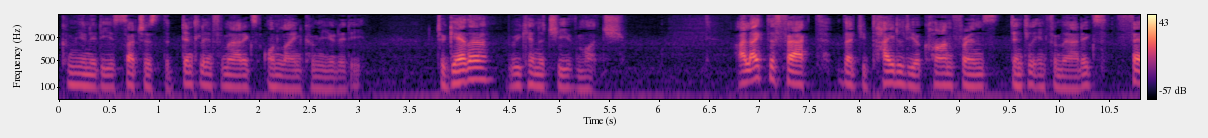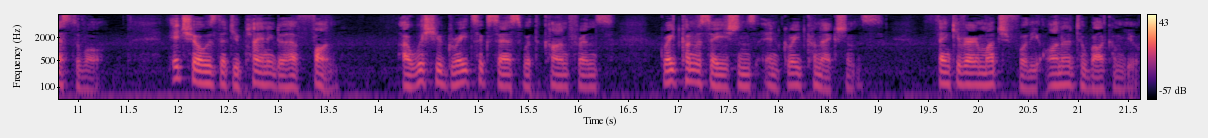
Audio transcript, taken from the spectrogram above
communities such as the Dental Informatics online community. Together, we can achieve much. I like the fact that you titled your conference Dental Informatics Festival it shows that you're planning to have fun. I wish you great success with the conference, great conversations, and great connections. Thank you very much for the honor to welcome you.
